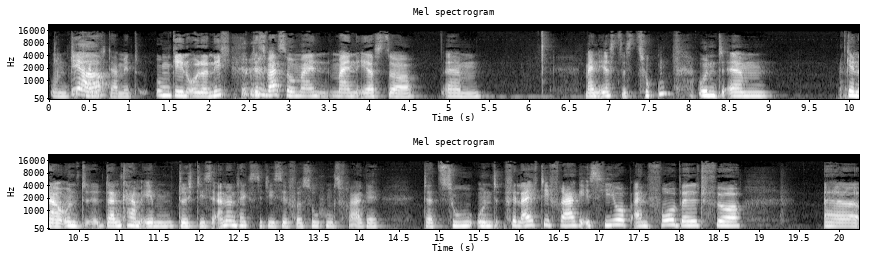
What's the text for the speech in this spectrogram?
und ja. kann ich damit umgehen oder nicht? Das war so mein, mein erster, ähm, mein erstes Zucken und ähm, Genau, und dann kam eben durch diese anderen Texte diese Versuchungsfrage dazu. Und vielleicht die Frage, ist Hiob ein Vorbild für äh,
